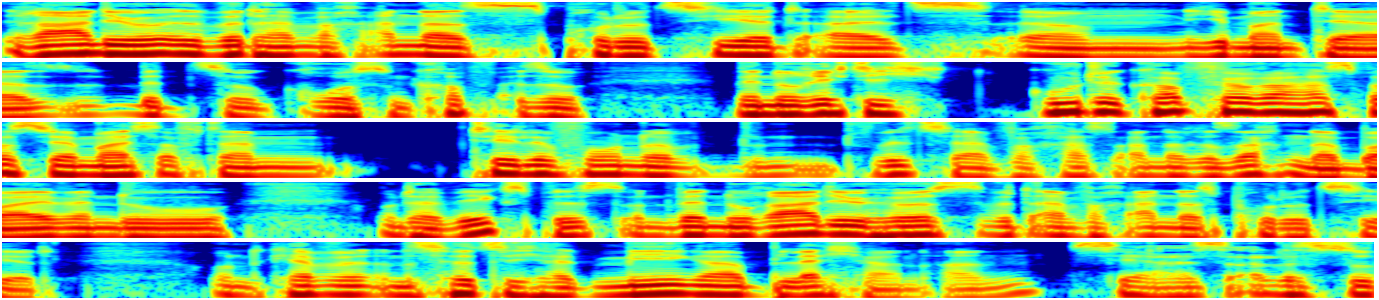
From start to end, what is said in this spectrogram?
Radio wird einfach anders produziert als ähm, jemand, der mit so großen Kopf, also wenn du richtig gute Kopfhörer hast, was du ja meist auf deinem Telefon, du, du willst ja einfach, hast andere Sachen dabei, wenn du unterwegs bist und wenn du Radio hörst, wird einfach anders produziert. Und Kevin, und es hört sich halt mega blechern an. Ja, ist alles so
